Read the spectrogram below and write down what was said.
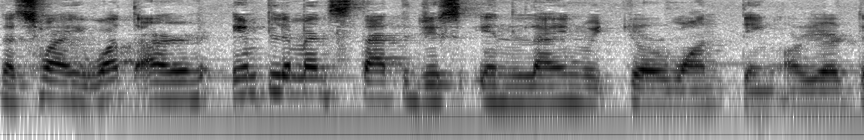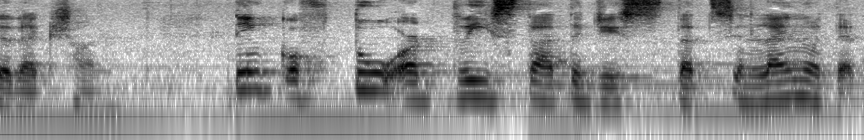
That's why what are implement strategies in line with your wanting or your direction. Think of two or three strategies that's in line with it.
